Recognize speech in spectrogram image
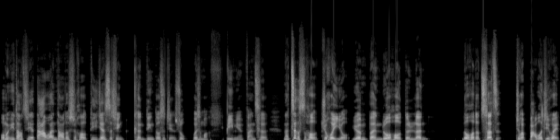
我们遇到这些大弯道的时候，第一件事情肯定都是减速。为什么？避免翻车。那这个时候就会有原本落后的人、落后的车子。就会把握机会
